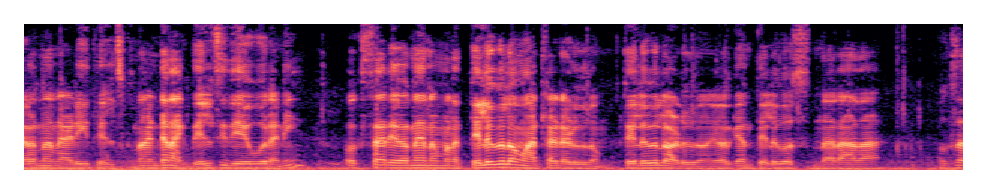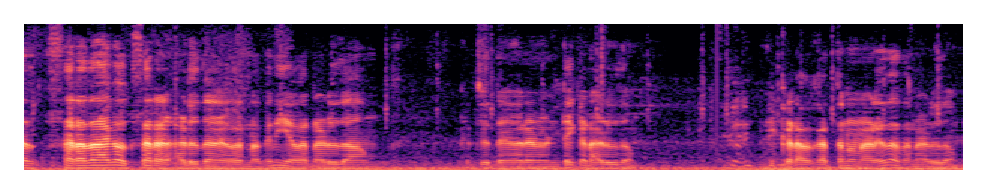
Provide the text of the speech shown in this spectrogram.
ఎవరినైనా అడిగి తెలుసుకుందాం. అంటే నాకు తెలిసి ఇది ఏ ఊరని. ఒకసారి ఎవరినైనా మన తెలుగులో మాట్లాడి అడుగుదాం. తెలుగులో అడుగుదాం. ఎవరికైనా తెలుగు వస్తుందా రాదా? ఒకసారి సరదాగా ఒకసారి అడుగుదాం ఎవరినో కానీ ఎవరిని అడుగుదాం? ఇక్కడ చూద్దాం ఎవరైనా ఉంటే ఇక్కడ అడుగుదాం. ఇక్కడ ఒక అతను ఉన్నాడు కదా అతను అడుగుదాం.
